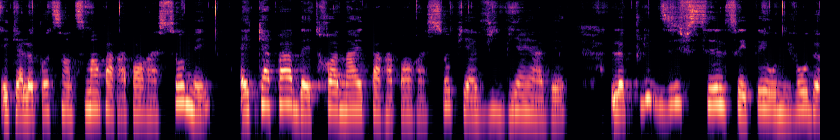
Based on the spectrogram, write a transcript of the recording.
et qu'elle a pas de sentiment par rapport à ça, mais elle est capable d'être honnête par rapport à ça, puis elle vit bien avec. Le plus difficile, c'était au niveau de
